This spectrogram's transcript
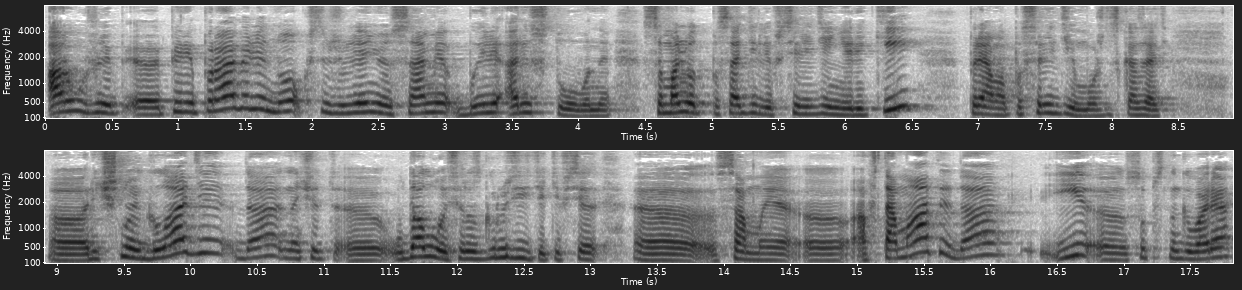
Оружие э, переправили, но, к сожалению, сами были арестованы. Самолет посадили в середине реки, прямо посреди, можно сказать, речной глади, да, значит, удалось разгрузить эти все самые автоматы, да, и, собственно говоря,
